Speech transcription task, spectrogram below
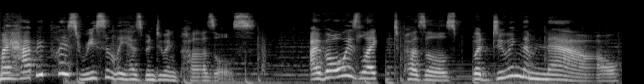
My happy place recently has been doing puzzles. I've always liked puzzles, but doing them now,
